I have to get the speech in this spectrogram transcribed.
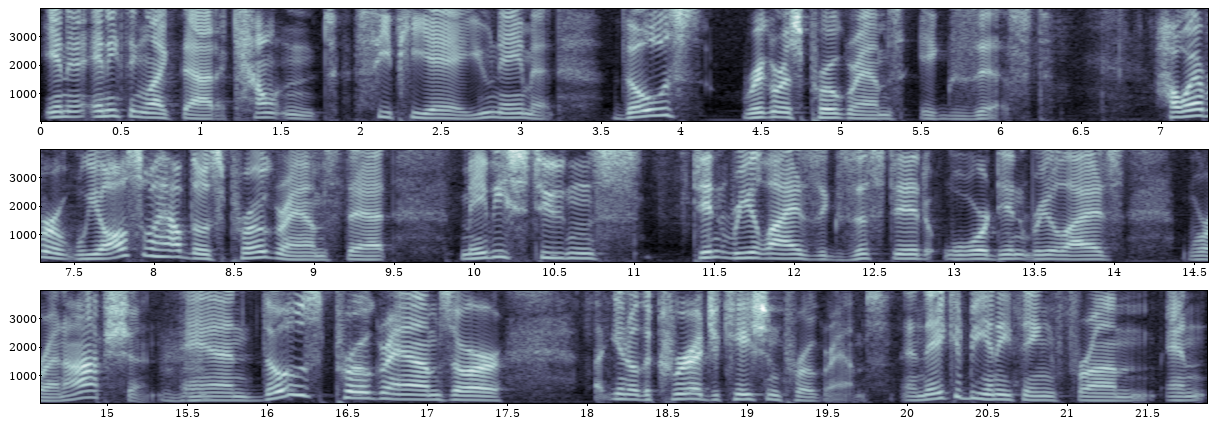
in anything like that, accountant, CPA, you name it, those rigorous programs exist. However, we also have those programs that maybe students didn't realize existed or didn't realize were an option. And those programs are, uh, you know, the career education programs. And they could be anything from, and,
